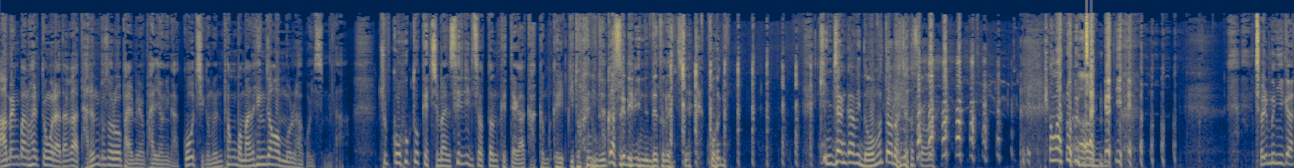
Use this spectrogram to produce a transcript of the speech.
암행반 활동을 하다가 다른 부서로 발명, 발령이 났고 지금은 평범한 행정 업무를 하고 있습니다. 춥고 혹독했지만 스릴 있었던 그때가 가끔 그립기도 합니다. 누가 스릴 있는데 도대체 본 긴장감이 너무 떨어져서 평화로운 어. 장면이에요. 젊은이가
